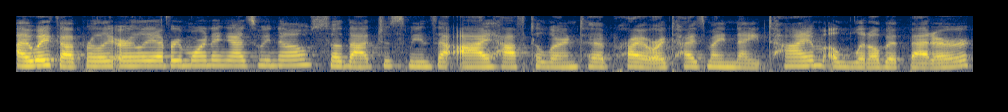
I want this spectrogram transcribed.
I wake up really early every morning, as we know, so that just means that I have to learn to prioritize my nighttime a little bit better,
